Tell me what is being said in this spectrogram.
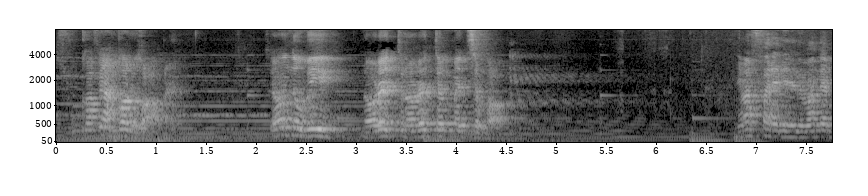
Sul caffè ancora fame. Secondo me, un'oretta, un'oretta e mezza fa. Andiamo a fare delle domande al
